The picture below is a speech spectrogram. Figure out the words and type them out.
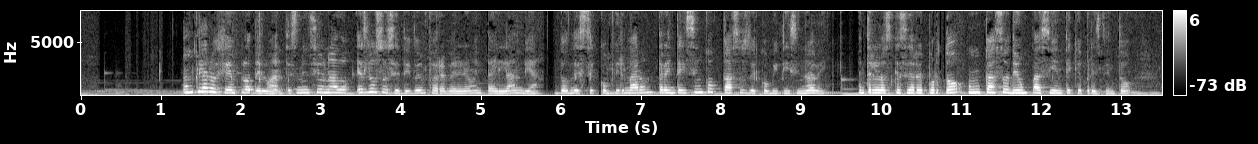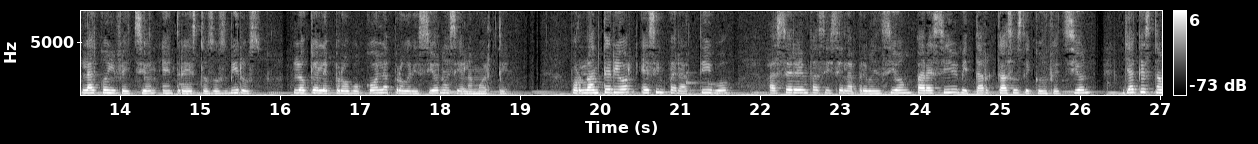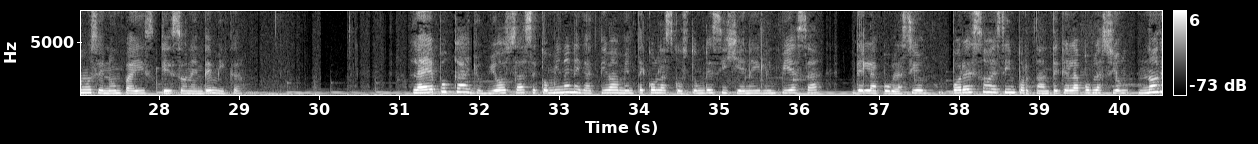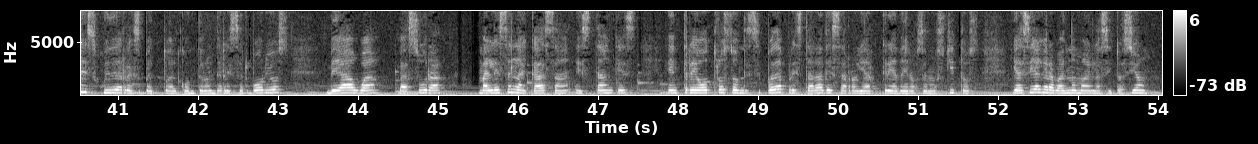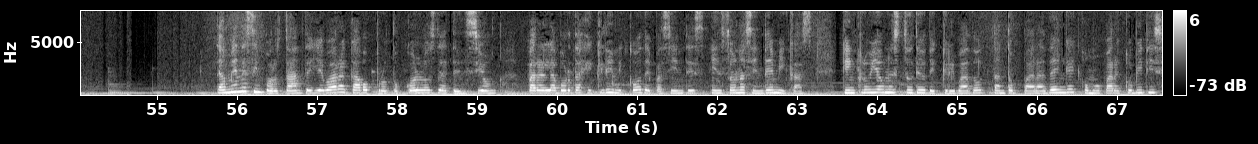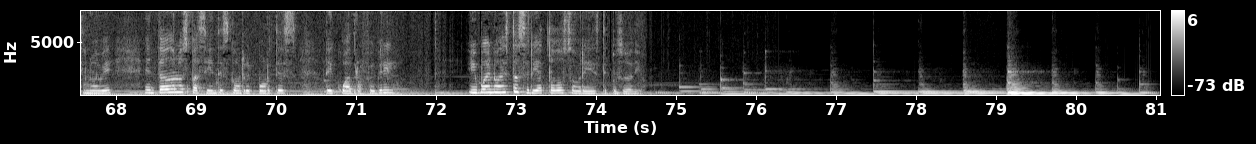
Un claro ejemplo de lo antes mencionado es lo sucedido en febrero en Tailandia, donde se confirmaron 35 casos de COVID-19, entre los que se reportó un caso de un paciente que presentó la coinfección entre estos dos virus, lo que le provocó la progresión hacia la muerte. Por lo anterior, es imperativo hacer énfasis en la prevención para así evitar casos de coinfección, ya que estamos en un país que es zona endémica. La época lluviosa se combina negativamente con las costumbres de higiene y limpieza de la población. Por eso es importante que la población no descuide respecto al control de reservorios de agua, basura, maleza en la casa, estanques, entre otros donde se pueda prestar a desarrollar criaderos de mosquitos y así agravando más la situación. También es importante llevar a cabo protocolos de atención para el abordaje clínico de pacientes en zonas endémicas, que incluya un estudio de cribado tanto para dengue como para COVID-19 en todos los pacientes con reportes de cuadro febril. Y bueno, esto sería todo sobre este episodio.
